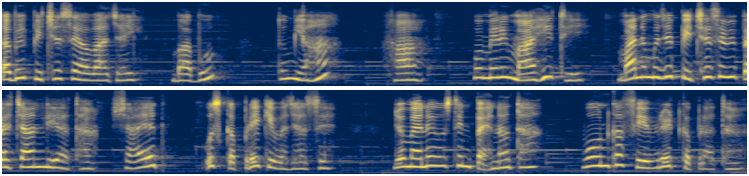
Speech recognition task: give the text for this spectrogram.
तभी पीछे से आवाज़ आई, बाबू, तुम यहाँ? हाँ वो मेरी माँ ही थी। माँ ने मुझे पीछे से भी पहचान लिया था, शायद उस कपड़े की वजह से। जो मैंने उस दिन पहना था, वो उनका फेवरेट कपड़ा था।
